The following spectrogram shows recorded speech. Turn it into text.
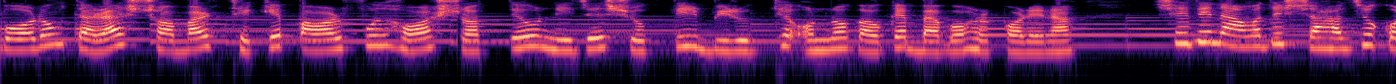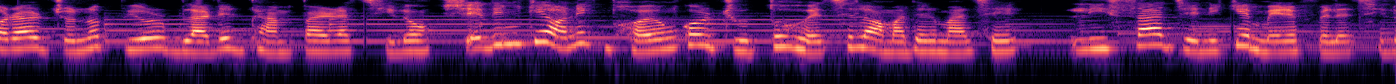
বরং তারা সবার থেকে পাওয়ারফুল হওয়া সত্ত্বেও নিজের শক্তির বিরুদ্ধে অন্য কাউকে ব্যবহার করে না। সেদিন আমাদের সাহায্য করার জন্য পিওর ব্লাডেড ভ্যাম্পায়াররা ছিল। সেদিনকে অনেক ভয়ঙ্কর যুদ্ধ হয়েছিল আমাদের মাঝে। লিসা জেনিকে মেরে ফেলেছিল।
